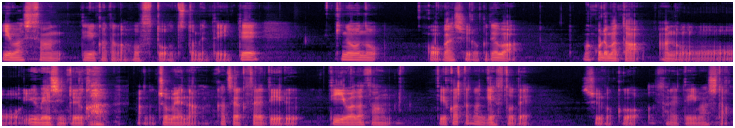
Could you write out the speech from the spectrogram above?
岩橋さんっていう方がホストを務めていて、昨日の公開収録では、まあ、これまた、あの有名人というか、あの、著名な活躍されている T 和田さんっていう方がゲストで収録をされていました。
